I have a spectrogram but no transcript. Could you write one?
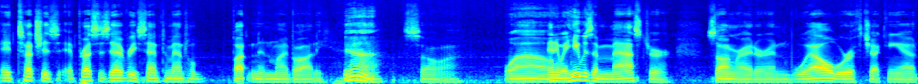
it touches it presses every sentimental button in my body. you Yeah. know? So uh, Wow. anyway, he was a master songwriter and well worth checking out.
